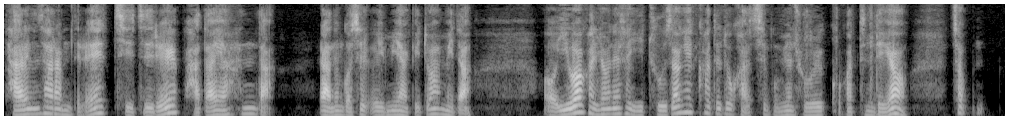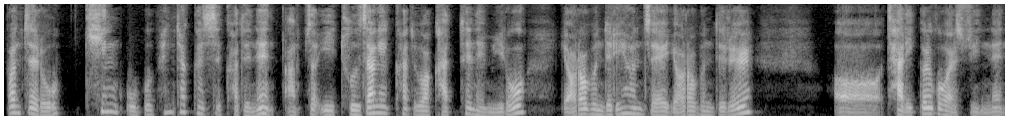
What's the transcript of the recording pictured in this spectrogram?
다른 사람들의 지지를 받아야 한다 라는 것을 의미하기도 합니다. 어, 이와 관련해서 이 두 장의 카드도 같이 보면 좋을 것 같은데요. 첫 번째로 킹 오브 펜타클스 카드는 앞서 이 두 장의 카드와 같은 의미로 여러분들이 현재 여러분들을 어, 잘 이끌고 갈 수 있는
